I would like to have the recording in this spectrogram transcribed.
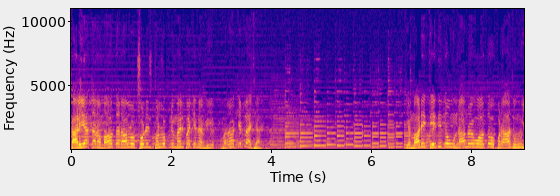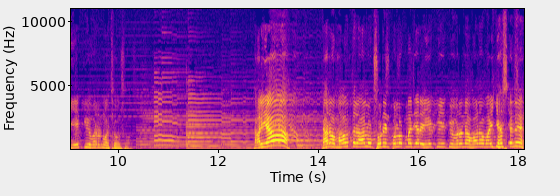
કાળિયા તારા માવતર આલોક છોડીને પલ્લોકની માલ પાકી એના વી- કેટલા થયા? કે મારી તેદી તો હું નાનો એવો હતો, પણ આજ હું એકવી વર્ષનો છું છું. કાળિયા, તારા માવતર આલોક છોડીને પલ્લોકમાં જ્યારે એકવી એકવી વર્ષના વાળા વાઈ ગયા છે ને,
